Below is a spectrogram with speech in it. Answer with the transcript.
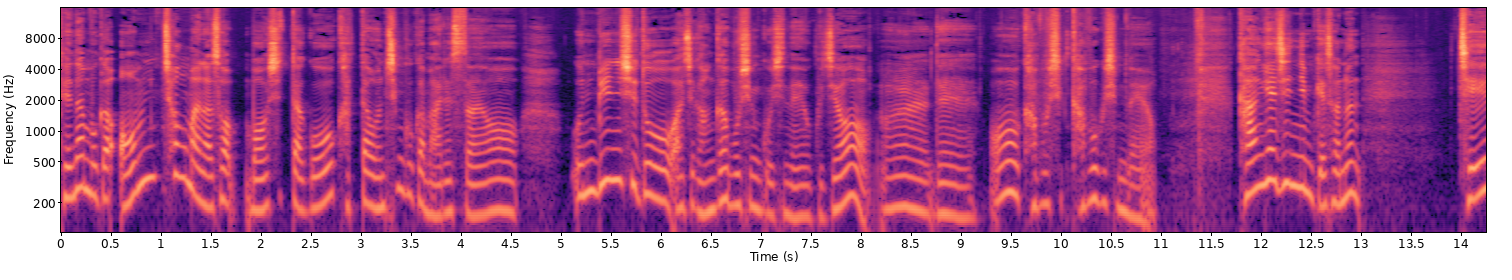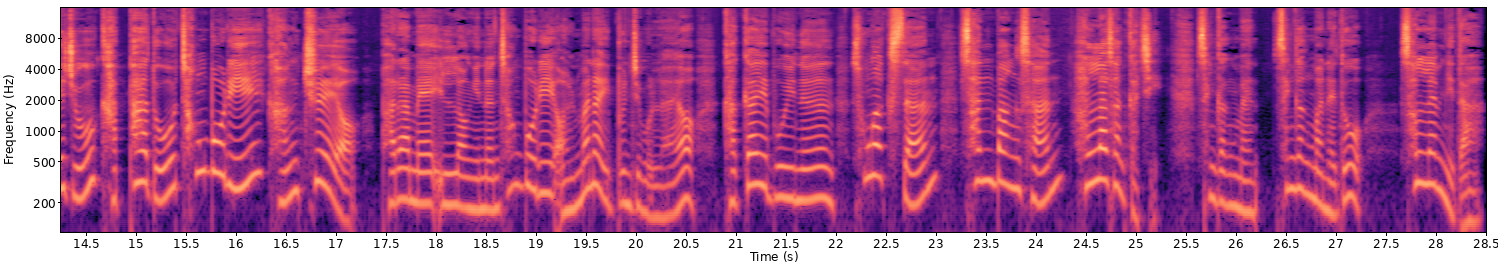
대나무가 엄청 많아서 멋있다고 갔다 온 친구가 말했어요. 은빈 씨도 아직 안 가보신 곳이네요. 그죠? 네, 네. 어, 가보시, 가보고 싶네요. 강혜진님께서는 제주 가파도 청보리 강추예요. 바람에 일렁이는 청볼이 얼마나 이쁜지 몰라요. 가까이 보이는 송악산, 산방산, 한라산까지 생각만 생각만 해도 설렙니다.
